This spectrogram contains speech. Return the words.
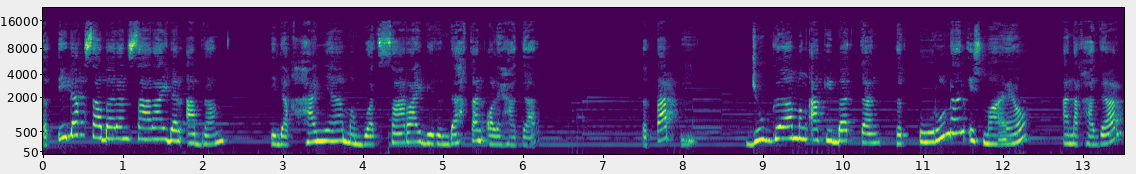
ketidaksabaran Sarai dan Abram tidak hanya membuat Sarai direndahkan oleh Hagar, tetapi juga mengakibatkan keturunan Ismail, anak Hagar,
